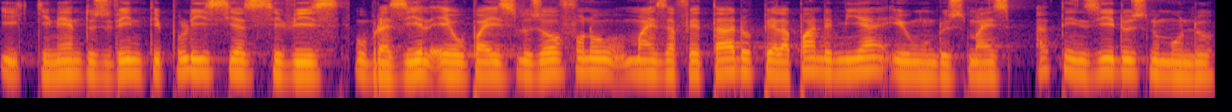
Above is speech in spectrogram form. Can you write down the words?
e 520 polícias civis. O Brasil é o país lusófono mais afetado pela pandemia e um dos mais atingidos no mundo.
